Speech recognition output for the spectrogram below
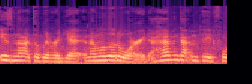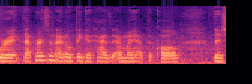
is not delivered yet, and I'm a little worried. I haven't gotten paid for it. That person, I don't think it has it. I might have to call the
